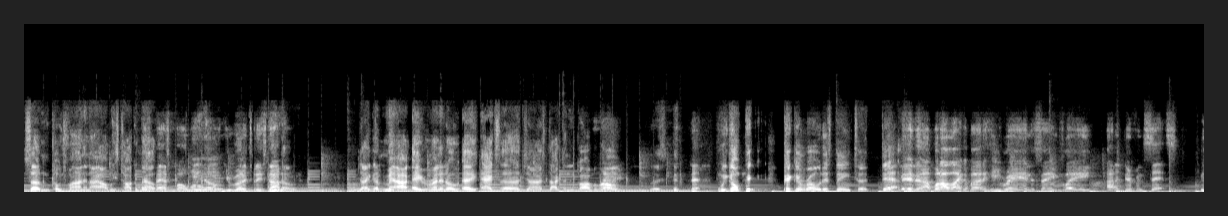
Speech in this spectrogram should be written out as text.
something Coach Vaughn and I always talk about. basketball one You on know, one. You run it till they You stop know, it. like I mean, I, hey, run it over. Hey, ask uh, John Stockton and Carl Malone. Listen, That- we gonna pick pick and roll this thing to death. And uh, what I like about it, he ran the same play out of different sets.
